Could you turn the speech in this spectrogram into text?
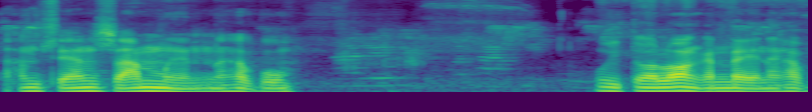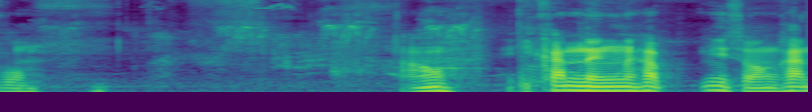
สามแสนสามหมื่นนะครับผม อุ้ยตัวร่องกันได้นะครับผม เอาอีกขั้นหนึ่งนะครับ มีสองขั้น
